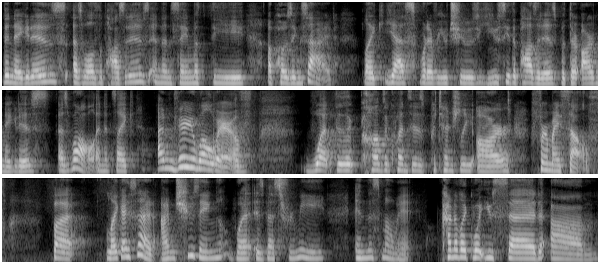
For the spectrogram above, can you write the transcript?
the negatives as well as the positives. And then same with the opposing side. Like, yes, whatever you choose, you see the positives, but there are negatives as well. And it's like, I'm very well aware of what the consequences potentially are for myself. But like I said, I'm choosing what is best for me in this moment. Kind of like what you said um,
